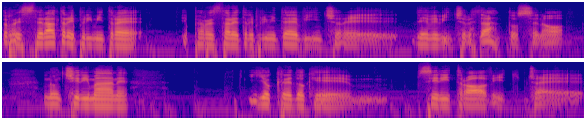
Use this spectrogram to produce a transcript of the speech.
resterà tra i primi tre e per restare tra i primi tre vincere, deve vincere tanto, se no non ci rimane. Io credo che mm, si ritrovi, cioè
